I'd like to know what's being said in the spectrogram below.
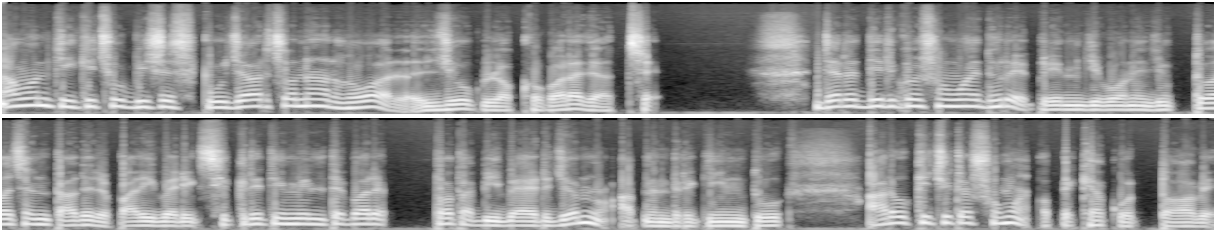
এমনকি কিছু বিশেষ পূজা অর্চনার হওয়ার যোগ লক্ষ্য করা যাচ্ছে। যারা দীর্ঘ সময় ধরে প্রেম জীবনে যুক্ত আছেন, তাদের পারিবারিক স্বীকৃতি মিলতে পারে। তথা বিবাহের জন্য আপনাদের কিন্তু আরও কিছুটা সময় অপেক্ষা করতে হবে।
